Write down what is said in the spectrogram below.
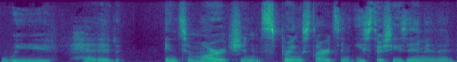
we head into March and spring starts and Easter season and then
